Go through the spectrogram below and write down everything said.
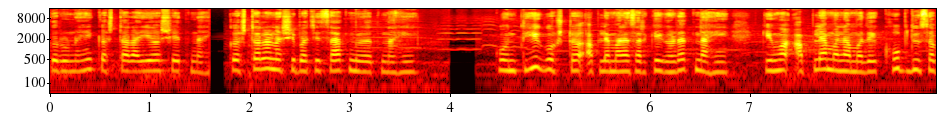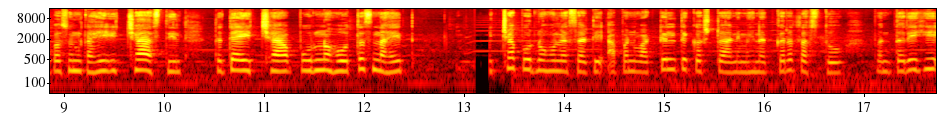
करूनही कष्टाला यश येत नाही. कष्टाला नशिबाची साथ मिळत नाही. कोणतीही गोष्ट आपल्या मनासारखी घडत नाही किंवा आपल्या मनामध्ये खूप दिवसापासून काही इच्छा असतील तर त्या इच्छा पूर्ण होतच नाहीत. इच्छा पूर्ण होण्यासाठी आपण वाटेल ते कष्ट आणि मेहनत करत असतो पण तरीही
